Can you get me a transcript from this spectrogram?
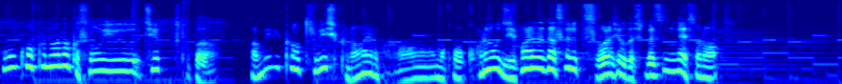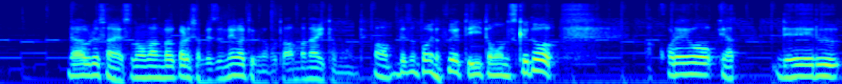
広告のなんかそういうチェックとか、アメリカは厳しくないのかな、まあ、これを自腹で出せるって素晴らしいことだし、別にね、その、ラウルさんやその漫画からしたら別にネガティブなことあんまないと思うんで、まあ別にこういうの増えていいと思うんですけど、これをやれる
